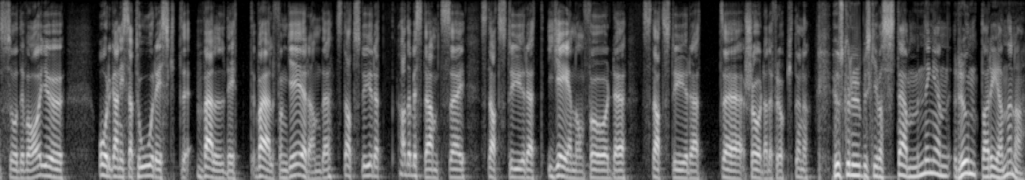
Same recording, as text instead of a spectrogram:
Så det var ju organisatoriskt väldigt välfungerande. Stadsstyret hade bestämt sig, stadsstyret genomförde, stadsstyret eh, skördade frukterna. Hur skulle du beskriva stämningen runt arenorna?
